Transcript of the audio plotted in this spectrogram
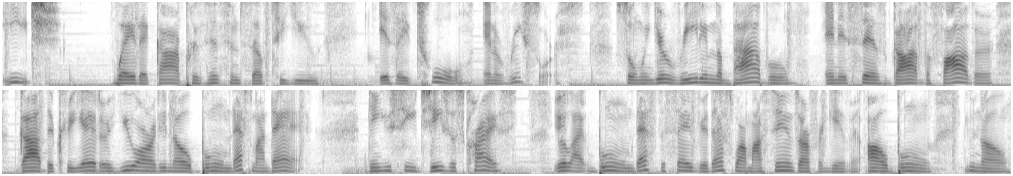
each way that God presents himself to you is a tool and a resource. So when you're reading the Bible and it says God the Father, God the Creator, you already know, boom, that's my dad. Then you see Jesus Christ, you're like, boom, that's the Savior. That's why my sins are forgiven. Oh, boom, you know,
